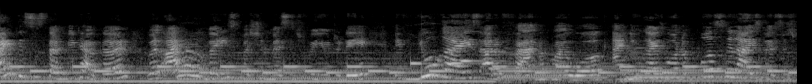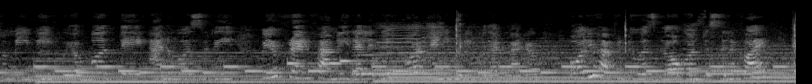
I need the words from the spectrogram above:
Hi, this is Tanvi Thakker. Well, I have a very special message for you today. If you guys are a fan of my work and you guys want a personalized message for me, be for your birthday, anniversary, for your friend, family, relative, or anybody for that matter, all you have to do is log on to Celefi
